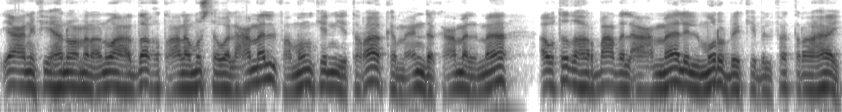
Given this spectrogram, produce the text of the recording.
يعني فيها نوع من أنواع الضغط على مستوى العمل فممكن يتراكم عندك عمل ما أو تظهر بعض الأعمال المربكة بالفترة هاي.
